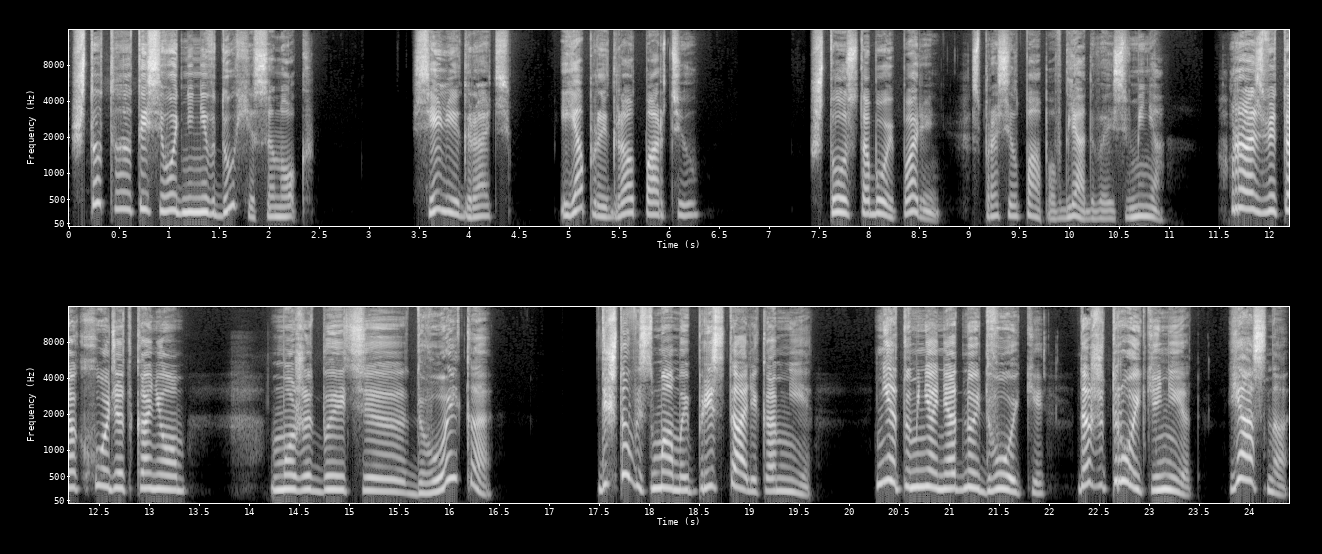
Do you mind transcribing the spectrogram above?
«Что-то ты сегодня не в духе, сынок». Сели играть, и я проиграл партию. «Что с тобой, парень?» — спросил папа, вглядываясь в меня. «Разве так ходят конем? Может быть, э, двойка?» «Да что вы с мамой пристали ко мне? Нет у меня ни одной двойки, даже тройки нет, ясно?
